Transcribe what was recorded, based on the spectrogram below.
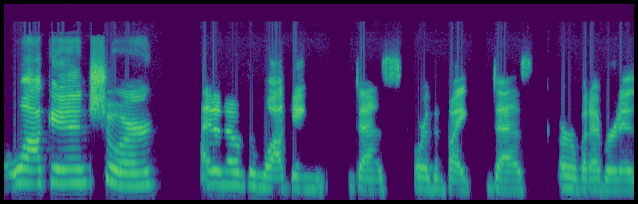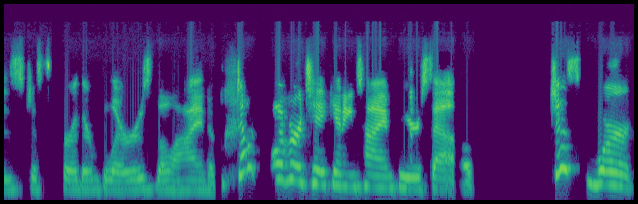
walking, sure. I don't know if the walking desk or the bike desk or whatever it is just further blurs the line of don't ever take any time for yourself. Just work.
